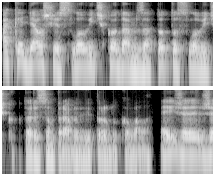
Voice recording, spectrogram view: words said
aké ďalšie slovičko dám za toto slovičko, ktoré som práve vyprodukovala. Hej, že, že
